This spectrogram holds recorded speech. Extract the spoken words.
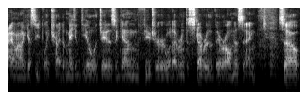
I don't know, I guess he like tried to make a deal with Jadis again in the future or whatever and discover that they were all missing. So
